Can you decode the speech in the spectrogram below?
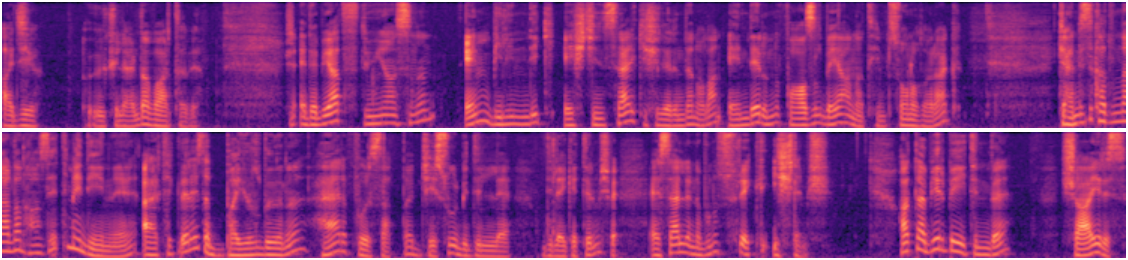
acı öyküler de var tabi. Şimdi edebiyat dünyasının en bilindik eşcinsel kişilerinden olan Enderun'u Fazıl Bey'e anlatayım son olarak. Kendisi kadınlardan haz etmediğini, erkeklere ise bayıldığını her fırsatta cesur bir dille dile getirmiş ve eserlerine bunu sürekli işlemiş. Hatta bir beytinde şairiz,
